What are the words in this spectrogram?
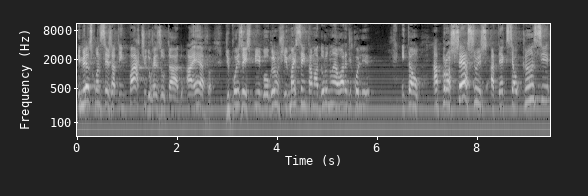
E mesmo quando você já tem parte do resultado, a erva, depois a espiga ou o grão mas sem estar maduro não é hora de colher. Então, há processos até que se alcance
